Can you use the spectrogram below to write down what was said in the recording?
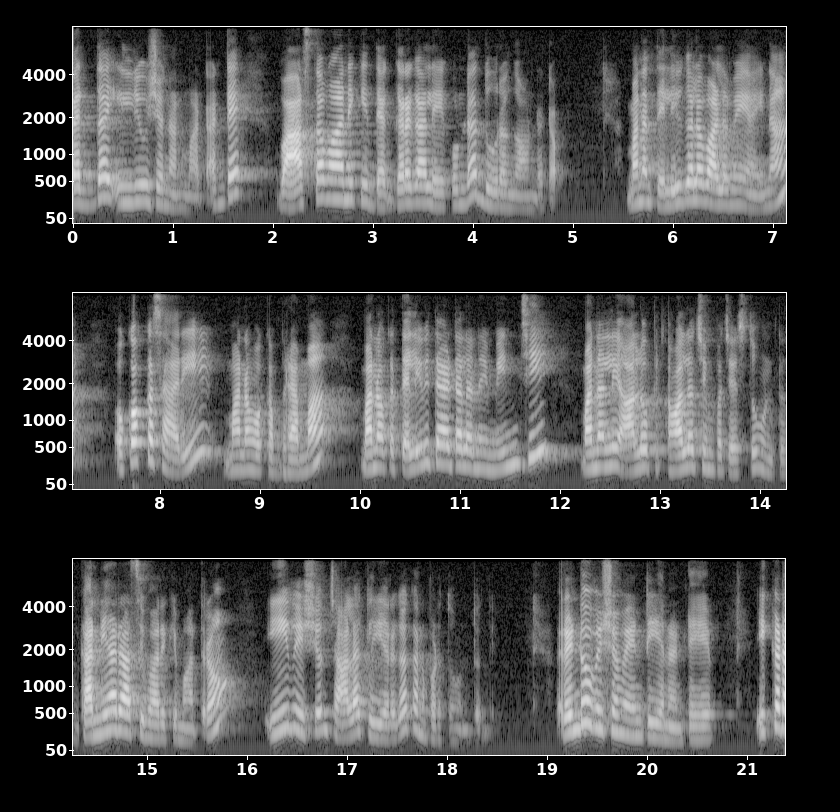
పెద్ద ఇల్యూషన్ అనమాట అంటే వాస్తవానికి దగ్గరగా లేకుండా దూరంగా ఉండటం. మనం తెలియగల వాళ్ళమే అయినా ఒక్కొక్కసారి మనం ఒక భ్రమ మన ఒక తెలివితేటలని మించి మనల్ని ఆలో ఆలోచింపచేస్తూ ఉంటుంది. కన్యారాశి వారికి మాత్రం ఈ విషయం చాలా క్లియర్గా కనపడుతూ ఉంటుంది. రెండో విషయం ఏంటి అని అంటే ఇక్కడ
